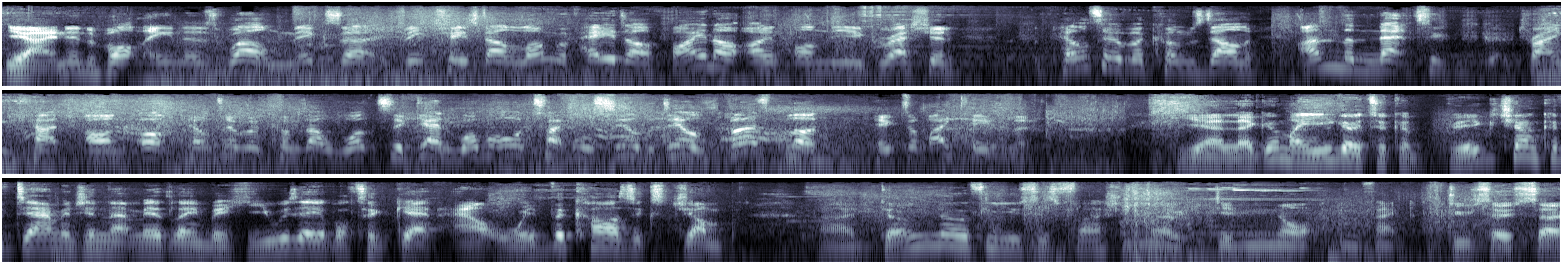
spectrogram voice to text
Yeah, and in the bot lane as well, Mixer is being chased down along with Haydal. Fine out on, on the aggression. Piltover comes down and the net to try and catch on up. Piltover comes out once again. One more type will seal the deal. First blood picked up by Caitlyn. Yeah, Lego My Ego took a big chunk of damage in that mid lane, but he was able to get out with the Kha'Zix jump. I don't know if he used his flash. No, he did not, in fact, do so. So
